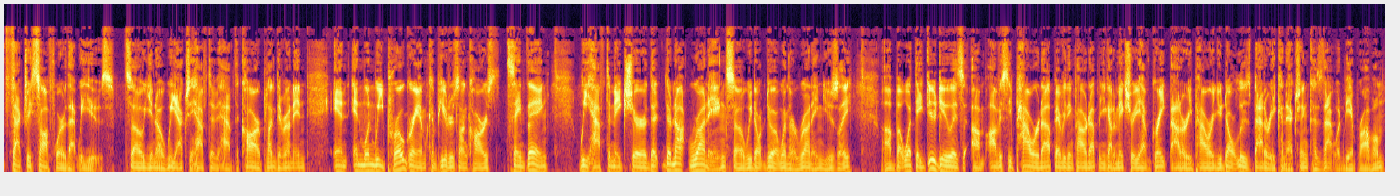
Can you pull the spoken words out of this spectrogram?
factory software that we use. So, you know, we actually have to have the car plugged in running. And and when we program computers on cars, same thing. We have to make sure that they're not running. So we don't do it when they're running usually. Uh, but what they do do is um, obviously powered up, everything powered up, and you got to make sure you have great battery power. and You don't lose battery connection because that would be a problem.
